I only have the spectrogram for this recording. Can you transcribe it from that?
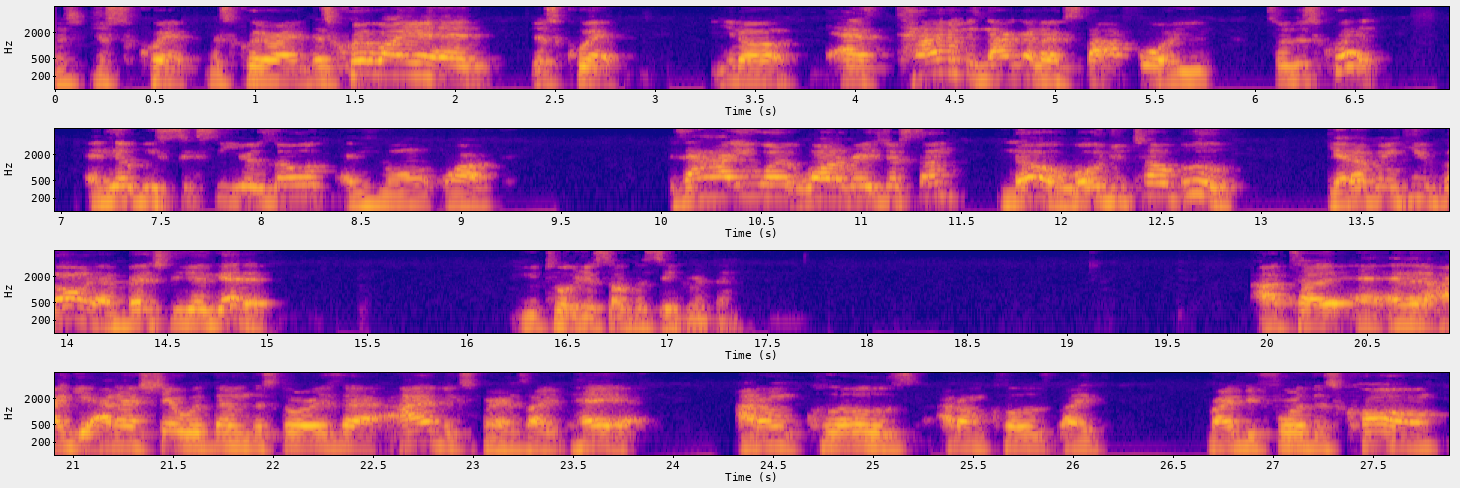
Just just quit. Just quit right. Just quit while you're ahead. Just quit. You know, as time is not gonna stop for you, so just quit. And he'll be 60 years old and he won't walk. Is that how you want, to raise your son? No. What would you tell Blue? Get up and keep going. Eventually you'll get it. You told yourself the secret then. I'll tell you, and then I get and I share with them the stories that I've experienced. Like, hey, I don't close. I don't close. Like right before this call,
